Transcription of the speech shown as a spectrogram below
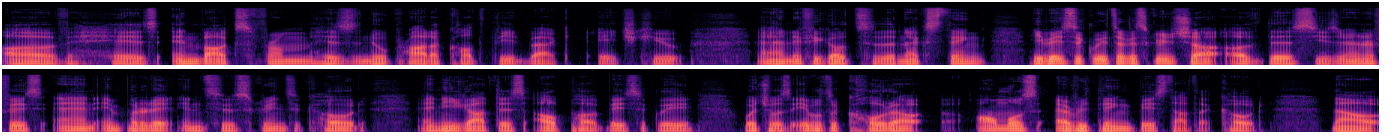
of his inbox from his new product called Feedback HQ. And if you go to the next thing, he basically took a screenshot of this user interface and inputted it into screen to code. And he got this output basically, which was able to code out almost everything based off that code. Now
